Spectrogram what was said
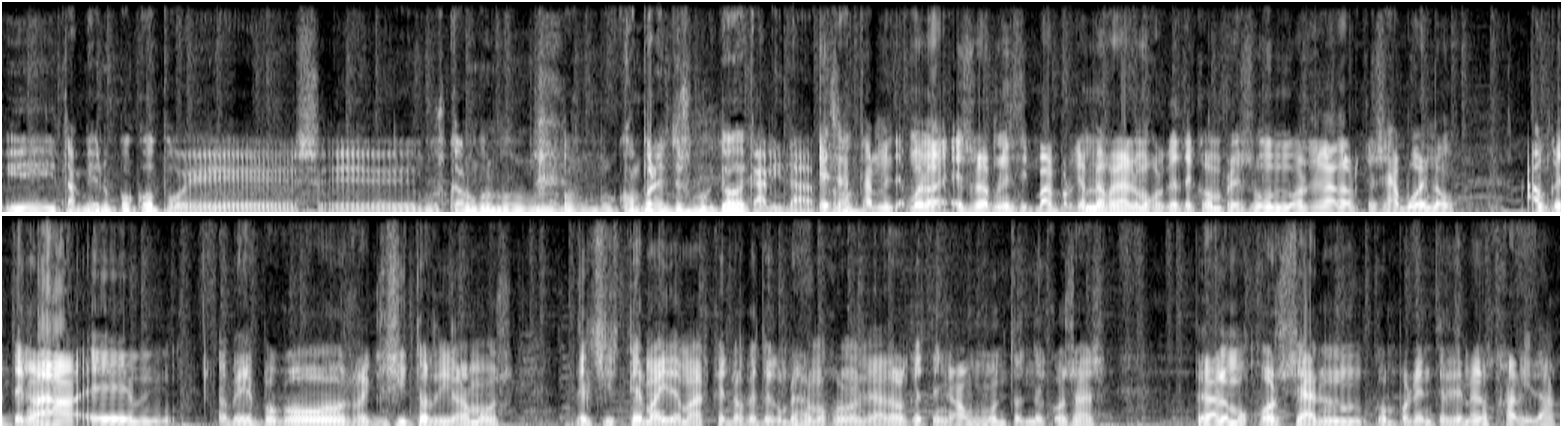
y también un poco, pues, eh, buscar un, componentes un poquito de calidad. Exactamente. Bueno, eso es lo principal, porque es mejor a lo mejor que te compres un ordenador que sea bueno, aunque tenga eh, pocos requisitos, digamos, del sistema y demás, que no que te compres a lo mejor un ordenador que tenga un montón de cosas, pero a lo mejor sean componentes de menos calidad.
